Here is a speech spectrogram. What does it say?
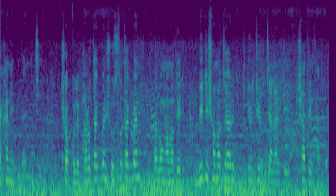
এখানেই বিদায় নিচ্ছি। সকলে ভালো থাকবেন, সুস্থ থাকবেন এবং আমাদের বিটি সমাচার ইউটিউব চ্যানেলটি সাথেই থাকবেন।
